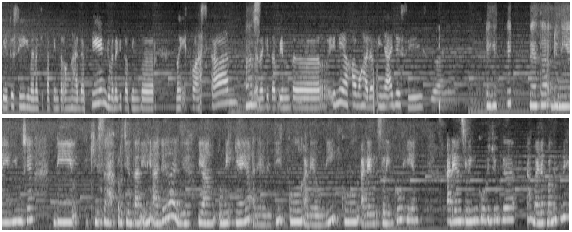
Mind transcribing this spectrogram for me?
Ya itu sih gimana kita pinter menghadapin gimana kita pinter mengikhlaskan gimana kita pinter ini ya kak menghadapinya aja sih istilahnya. Kayak gitu ternyata dunia ini maksudnya di kisah percintaan ini ada aja yang uniknya ya. Ada yang ditikung ada yang menikung ada yang diselingkuhin ada yang selingkuh juga. Ah banyak banget nih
